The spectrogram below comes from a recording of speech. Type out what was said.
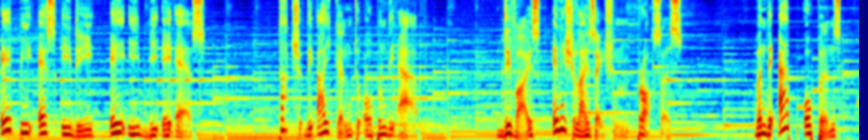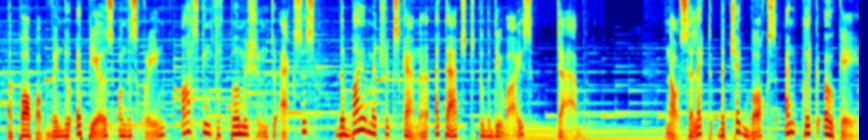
APSED AEBAS touch the icon to open the app. Device Initialization Process When the app opens, a pop-up window appears on the screen asking for permission to access the biometric scanner attached to the device tab. Now select the checkbox and click OK.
